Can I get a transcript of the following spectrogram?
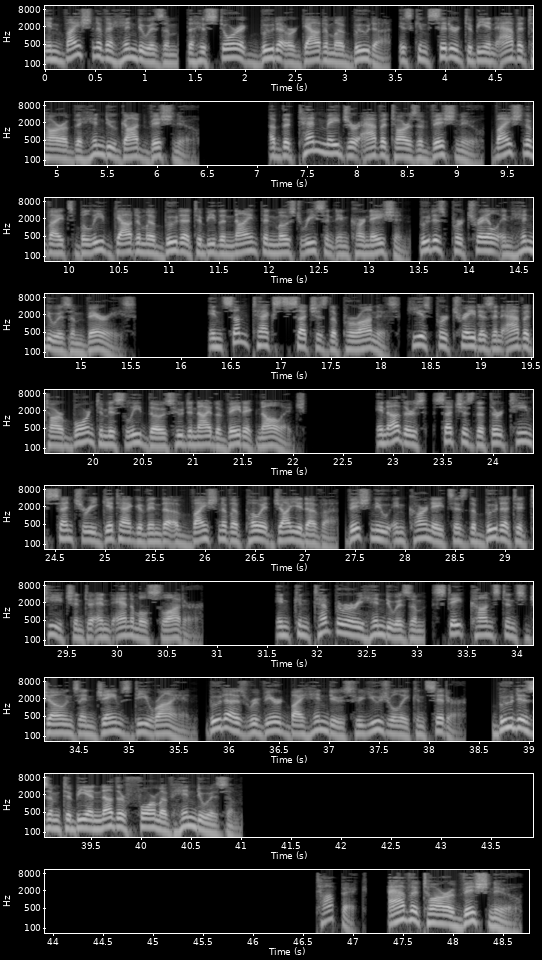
In Vaishnava Hinduism, the historic Buddha or Gautama Buddha, is considered to be an avatar of the Hindu god Vishnu. Of the ten major avatars of Vishnu, Vaishnavites believe Gautama Buddha to be the ninth and most recent incarnation. Buddha's portrayal in Hinduism varies. In some texts such as the Puranas, he is portrayed as an avatar born to mislead those who deny the Vedic knowledge. In others, such as the 13th-century Gitagovinda of Vaishnava poet Jayadeva, Vishnu incarnates as the Buddha to teach and to end animal slaughter. In contemporary Hinduism, state Constance Jones and James D. Ryan, Buddha is revered by Hindus who usually consider Buddhism to be another form of Hinduism. Avatar of Vishnu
